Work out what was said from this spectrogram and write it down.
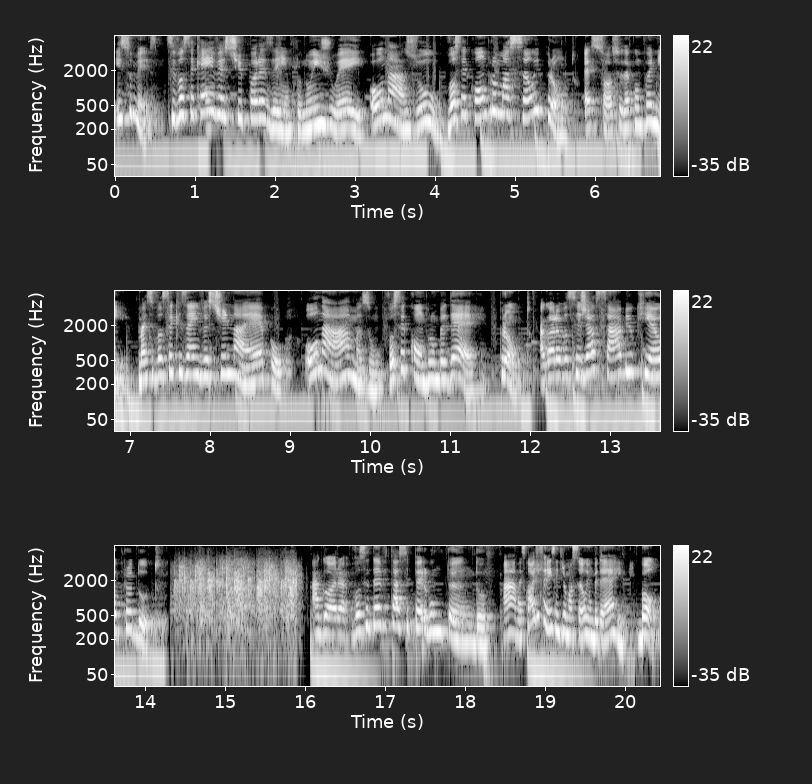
Isso mesmo. Se você quer investir, por exemplo, no Enjoei ou na Azul, você compra uma ação e pronto, é sócio da companhia. Mas se você quiser investir na Apple ou na Amazon, você compra um BDR. Pronto. Agora você já sabe o que é o produto. Agora, você deve estar se perguntando: ah, mas qual a diferença entre uma ação e um BDR? Bom,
